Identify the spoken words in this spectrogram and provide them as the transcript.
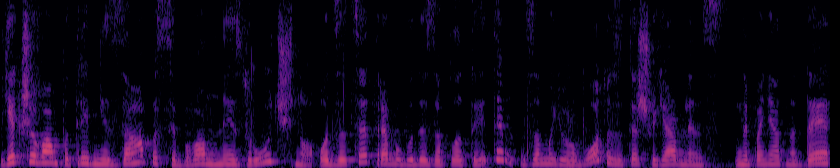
Якщо вам потрібні записи, бо вам незручно, от за це треба буде заплатити за мою роботу, за те, що я, блін, непонятно де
